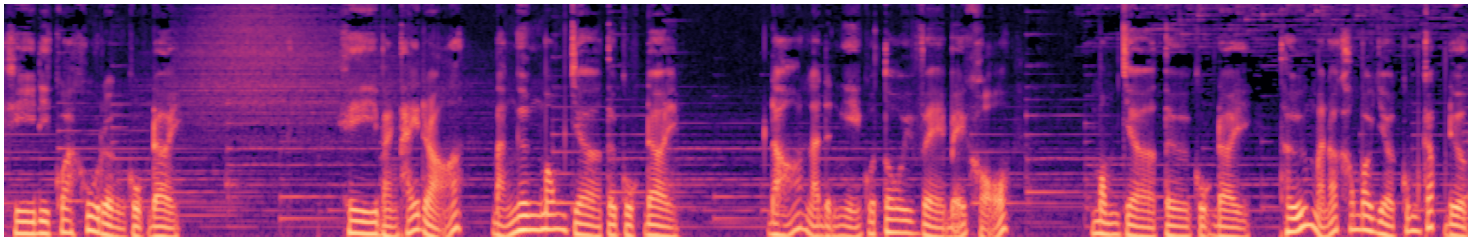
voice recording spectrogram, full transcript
khi đi qua khu rừng cuộc đời. Khi bạn thấy rõ, bạn ngưng mong chờ từ cuộc đời. Đó là định nghĩa của tôi về bể khổ. Mong chờ từ cuộc đời, thứ mà nó không bao giờ cung cấp được.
